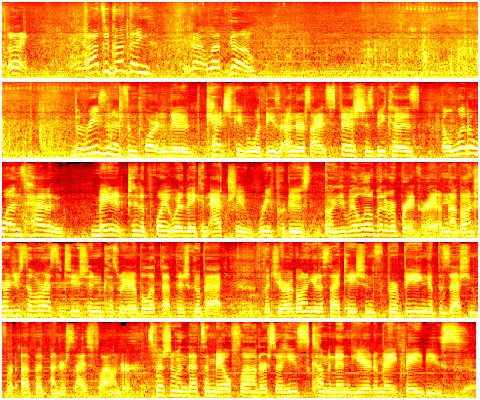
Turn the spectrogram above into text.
All right, that's a good thing. We got let go. The reason it's important to catch people with these undersized fish is because the little ones haven't made it to the point where they can actually reproduce. I'm going to give you a little bit of a break, right? I'm not going to charge you civil restitution because we were able to let that fish go back, but you are going to get a citation for being in possession for, of an undersized flounder, especially when that's a male flounder, so he's coming in here to make babies. Yeah.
